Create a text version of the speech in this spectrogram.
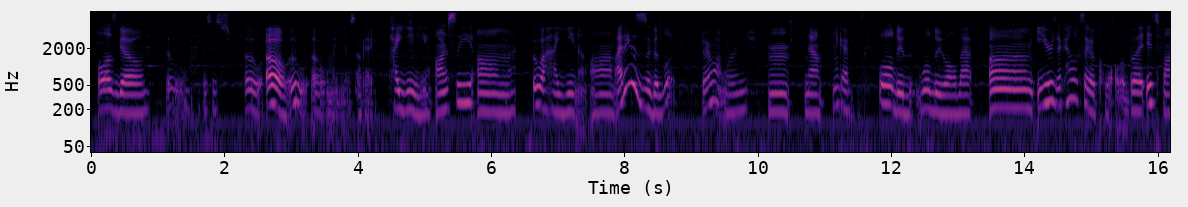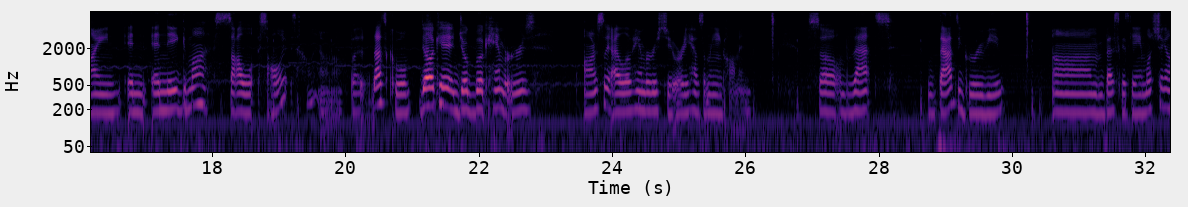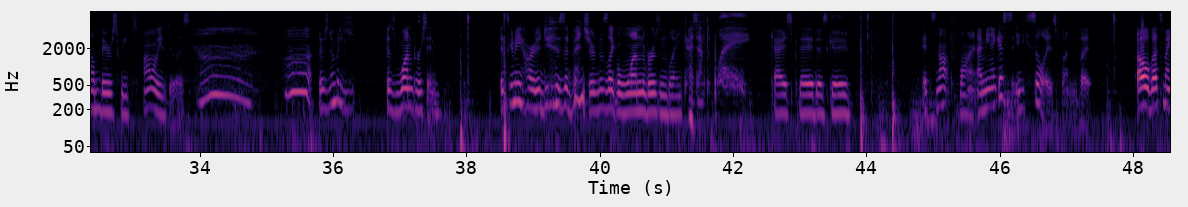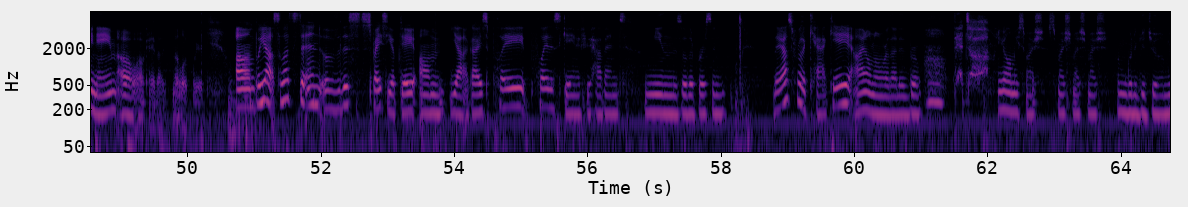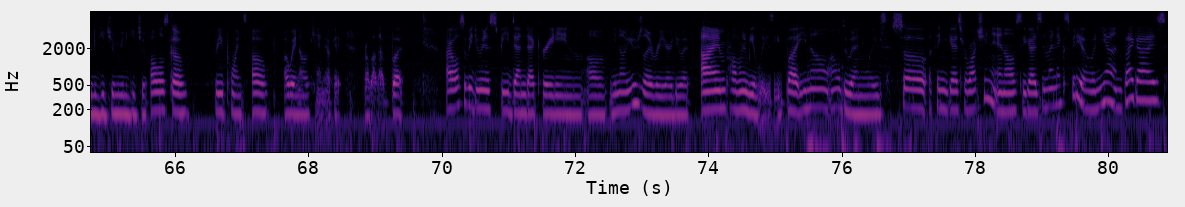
Let's go. Oh, this is. Oh, oh, oh, oh, oh my goodness. Okay. Hyena. Honestly, um. Oh, a hyena. Um, I think this is a good look. Do I want orange? Mm, no. Okay. We'll do. We'll do all that. Um, ears. It kind of looks like a koala, but it's fine. En enigma. Sol solid. Solid. I don't know, but that's cool. Delicate joke book hamburgers. Honestly, I love hamburgers too. Already have something in common. So that's that's groovy. Um, best kiss game. Let's check out Bitter Sweets. I always do this. There's nobody. There's one person. It's gonna be hard to do this adventure. There's like one person playing. You guys have to play. Guys, play this game. It's not fun. I mean, I guess it still is fun, but Oh, that's my name. Oh, okay, that, that looked weird. Um, but yeah, so that's the end of this spicy update. Um, yeah, guys, play play this game if you haven't. Me and this other person. They asked for the cat gate. I don't know where that is, bro. Phantom! Here, let me smush. Smush, smush, smush. I'm gonna get you. I'm gonna get you. I'm gonna get you. Oh, let's go. Three points. Oh. Oh, wait, no, candy. Okay. Forgot about that. But I'll also be doing a speed den decorating of, you know, usually every year I do it. I'm probably gonna be lazy, but, you know, I will do it anyways. So, thank you guys for watching, and I'll see you guys in my next video. And yeah, and bye, guys!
